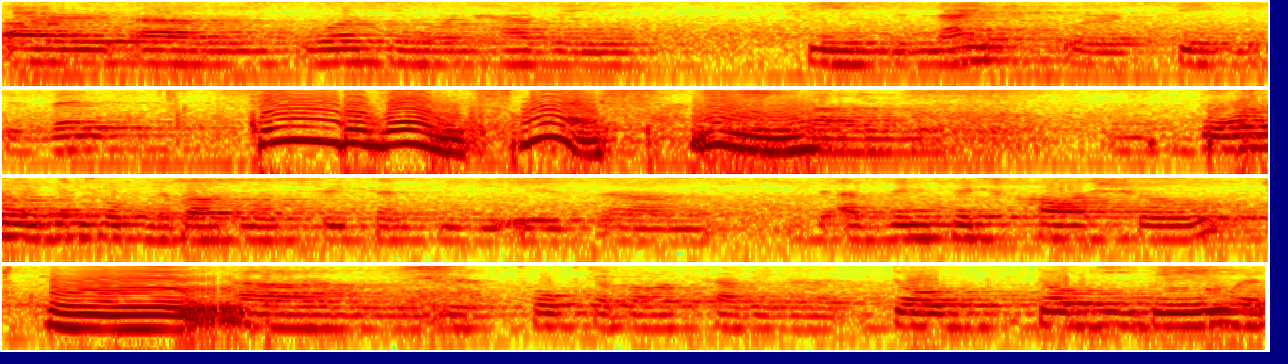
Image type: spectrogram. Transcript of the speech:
are um, working on having themed nights or themed events. Themed events, nice. Mm. Um, the one we've been talking about most recently is um, a vintage car show. Um, we've talked about having a dog doggy day where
